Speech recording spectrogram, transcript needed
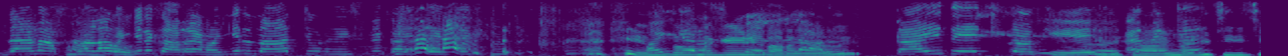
ഇതാണ് ആ സാധനം. ഭയങ്കര കറയാണ് ഭയങ്കര നാറ്റാണ് ഗൈസിനെ കൈ തേച്ച് നോക്കി കാണുന്നവര് ചിരിച്ചു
